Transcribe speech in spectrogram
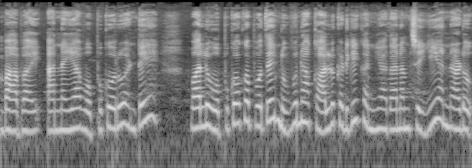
బాబాయ్ అన్నయ్య ఒప్పుకోరు అంటే వాళ్ళు ఒప్పుకోకపోతే నువ్వు నా కాళ్ళు కడిగి కన్యాదానం చెయ్యి అన్నాడు.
